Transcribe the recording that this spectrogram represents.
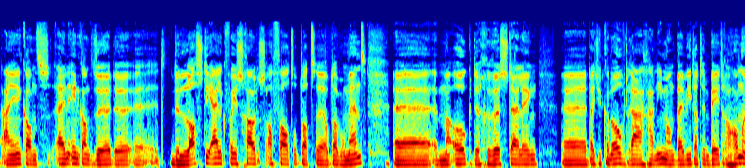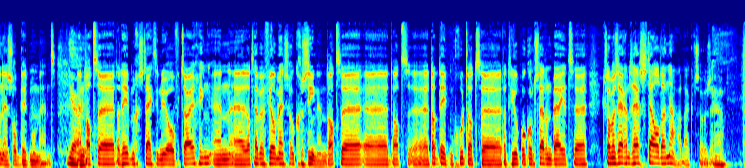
aan, de ene kant, aan de kant de, de, de last die eigenlijk van je schouders afvalt op dat, op dat moment. maar ook de geruststelling uh, dat je kan overdragen aan iemand bij wie dat in betere handen is op dit moment. Ja. En dat, uh, dat heeft me gesterkt in uw overtuiging. En uh, dat hebben veel mensen ook gezien. En dat, dat, dat deed me goed. Dat, dat hielp ook ontzettend bij het, ik zal maar zeggen, het herstel daarna, laat ik het zo zeggen. Ja.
